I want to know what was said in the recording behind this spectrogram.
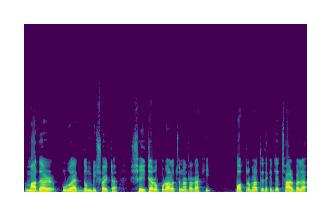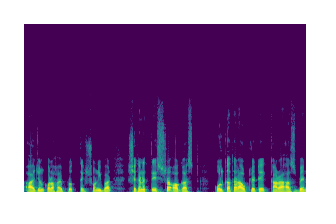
মাদার পুরো একদম বিষয়টা, সেইটার ওপর আলোচনাটা রাখি। পত্রভারতী থেকে যে চারবেলা আয়োজন করা হয় প্রত্যেক শনিবার, সেখানে তেসরা অগাস্ট কলকাতার আউটলেটে কারা আসবেন,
